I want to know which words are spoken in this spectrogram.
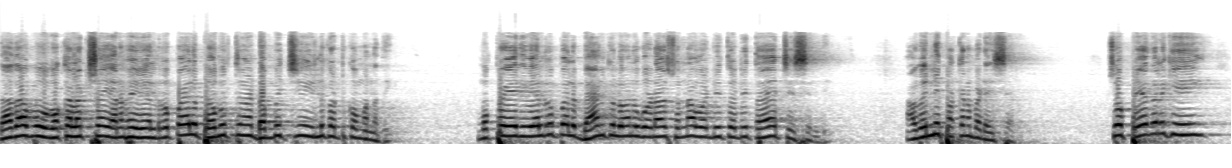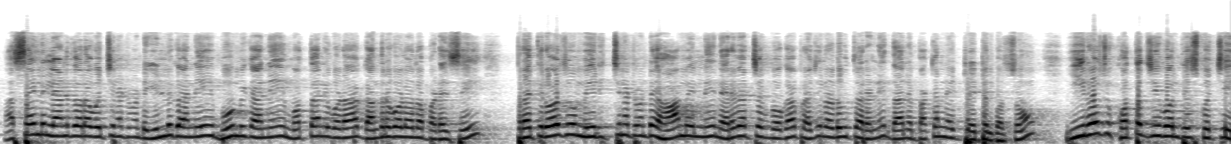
దాదాపు ఒక లక్ష ఎనభై వేల రూపాయలు ప్రభుత్వమే డబ్బు ఇచ్చి ఇల్లు కట్టుకోమన్నది. ముప్పై ఐదు వేల రూపాయలు బ్యాంకు లోను కూడా సున్నా వడ్డీతోటి తయారు చేసింది. అవన్నీ పక్కన పడేశారు. సో పేదలకి అసైన్డ్ ల్యాండ్ ద్వారా వచ్చినటువంటి ఇల్లు కానీ భూమి కానీ మొత్తాన్ని కూడా గందరగోళంలో పడేసి ప్రతిరోజు మీరు ఇచ్చినటువంటి హామీల్ని నెరవేర్చకపోగా ప్రజలు అడుగుతారని దాన్ని పక్కన చేయటం కోసం ఈరోజు కొత్త జీవోని తీసుకొచ్చి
